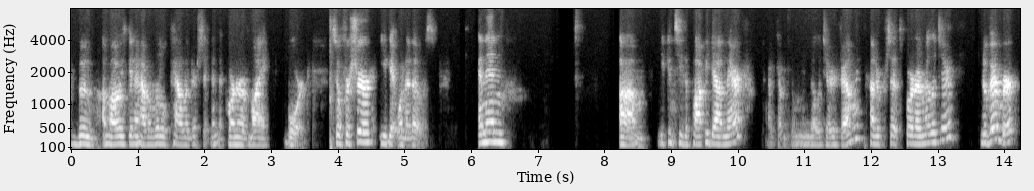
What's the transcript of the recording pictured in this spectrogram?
Boom. I'm always gonna have a little calendar sitting in the corner of my board. So for sure, you get one of those. And then um, you can see the poppy down there. I come from a military family, 100% support our military. November,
